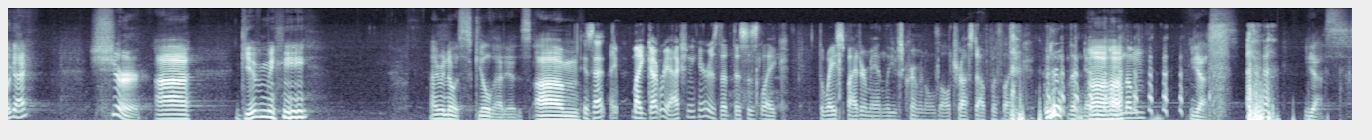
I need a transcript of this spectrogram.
Okay. Sure. Uh give me I don't even know what skill that is. Um Is that I, my gut reaction here is that this is like the way Spider-Man leaves criminals all trussed up with like the note Uh-huh. on them. yes. yes.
